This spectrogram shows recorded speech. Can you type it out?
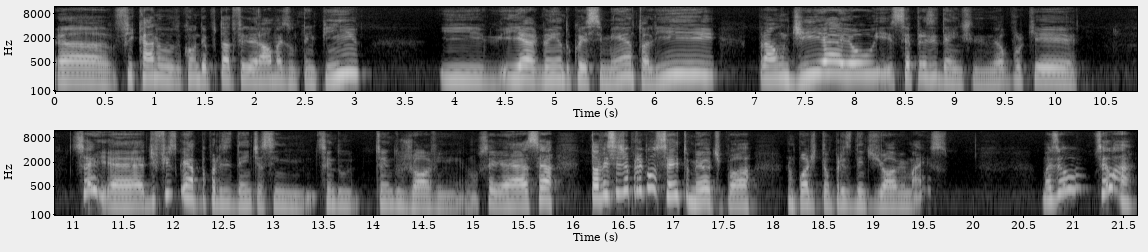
uh, ficar no, como deputado federal mais um tempinho e ia ganhando conhecimento ali para um dia eu ser presidente, entendeu? Porque sei, é difícil ganhar para presidente assim, sendo, sendo jovem. Não sei, essa talvez seja preconceito meu, tipo, ó, não pode ter um presidente jovem, mas mas eu, sei lá,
